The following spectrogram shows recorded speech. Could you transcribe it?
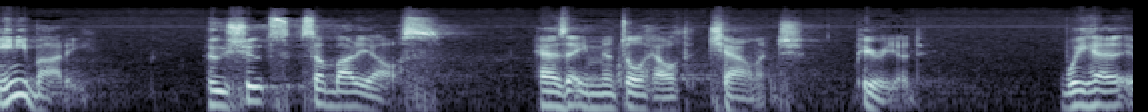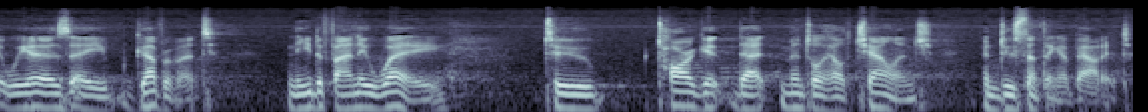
Anybody who shoots somebody else has a mental health challenge, period. We, ha- we as a government need to find a way to target that mental health challenge and do something about it.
